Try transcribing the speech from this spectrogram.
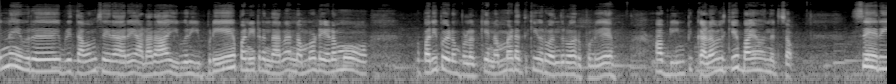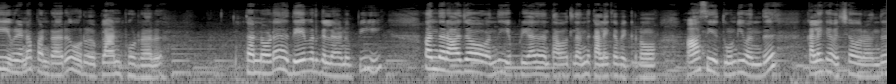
என்ன இவர் இப்படி தவம் செய்கிறாரு அடரா இவர் இப்படியே பண்ணிகிட்டு இருந்தாருன்னா நம்மளோட இடமும் பறி போயிடும் போல இருக்கே நம்ம இடத்துக்கே இவர் வந்துடுவார் போலயே அப்படின்ட்டு கடவுளுக்கே பயம் வந்துடுச்சான் சரி இவர் என்ன பண்ணுறாரு ஒரு பிளான் போடுறாரு. தன்னோட தேவர்களை அனுப்பி அந்த ராஜாவை வந்து எப்படியாவது அந்த தவத்துலேருந்து கலைக்க வைக்கணும். ஆசையை தூண்டி வந்து கலைக்க வச்சு அவரை வந்து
